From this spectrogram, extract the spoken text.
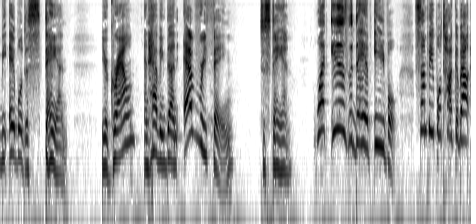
be able to stand your ground and having done everything to stand. What is the day of evil? Some people talk about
